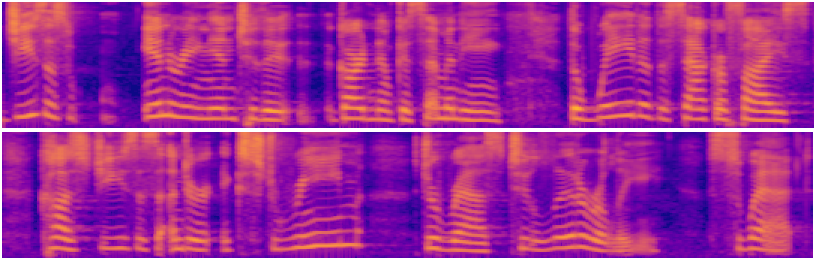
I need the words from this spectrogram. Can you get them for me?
Jesus entering into the Garden of Gethsemane, the weight of the sacrifice caused Jesus under extreme duress to literally sweat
